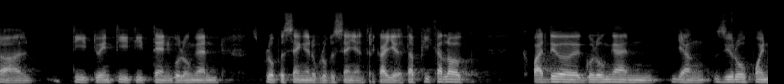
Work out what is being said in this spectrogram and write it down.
uh, T20 T10 golongan 10% dan 20% yang terkaya tapi kalau kepada golongan yang 0.5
